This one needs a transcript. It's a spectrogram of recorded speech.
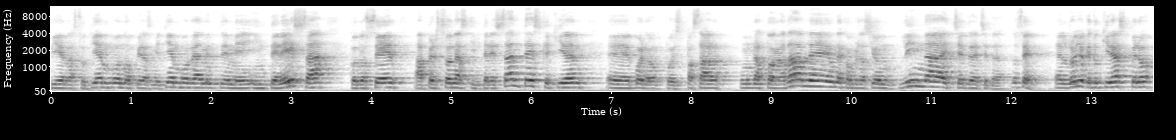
pierdas tu tiempo, no pierdas mi tiempo, realmente me interesa conocer a personas interesantes que quieran, eh, bueno, pues pasar un rato agradable, una conversación linda, etcétera, etcétera. No sé, el rollo que tú quieras, pero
